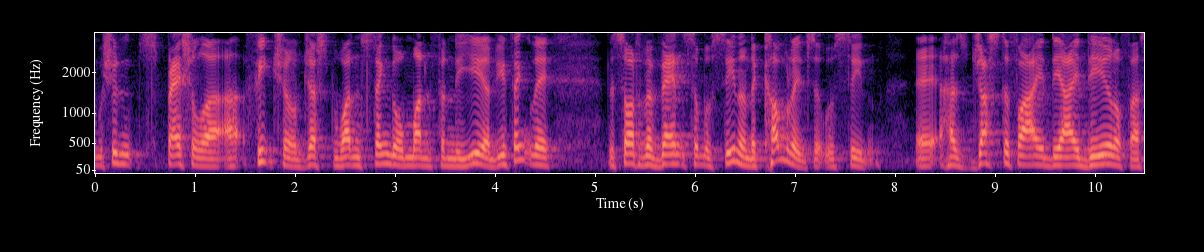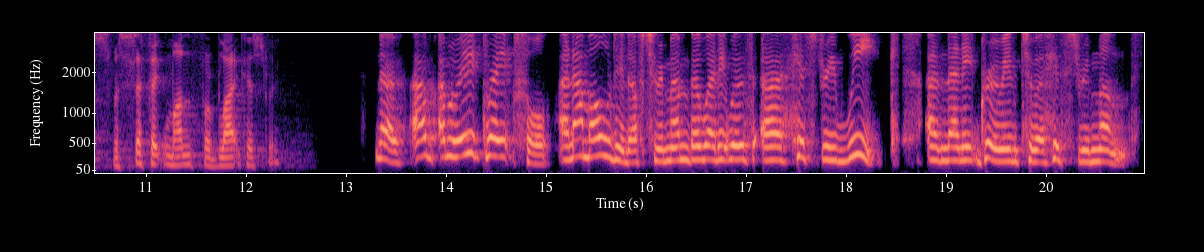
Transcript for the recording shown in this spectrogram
we shouldn't special a, a, feature just one single month in the year. Do you think the, the sort of events that we've seen and the coverage that we've seen uh, has justified the idea of a specific month for Black history? No, I'm, I'm really grateful. And I'm old enough to remember when it was a history week and then it grew into a history month.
